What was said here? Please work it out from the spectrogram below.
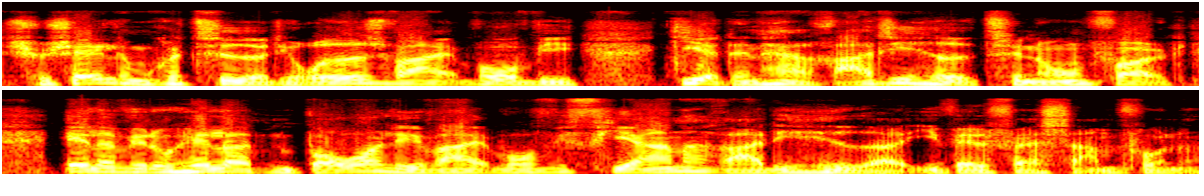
Socialdemokratiet Socialdemokratiet og de rødes vej, hvor vi giver den her rettighed til nogle folk, eller vil du hellere den borgerlige vej, hvor vi fjerner rettigheder i velfærdssamfundet?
